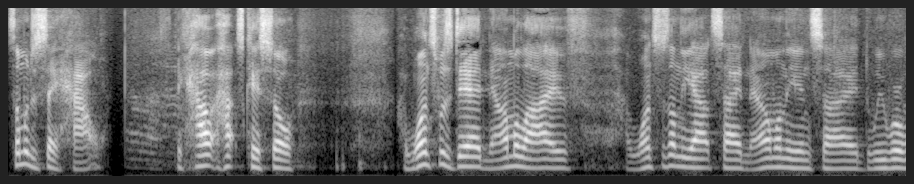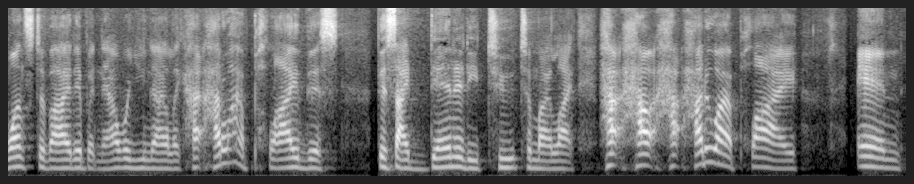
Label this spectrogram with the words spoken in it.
Someone just say, how? Like, how, how okay, so I once was dead, now I'm alive. I once was on the outside, now I'm on the inside. We were once divided, but now we're united. Like, how, how do I apply this this identity to, to my life? How, how, how, how do I apply and,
